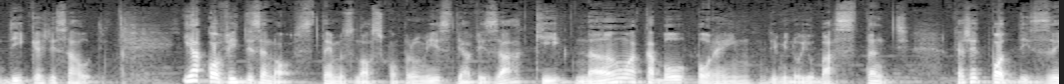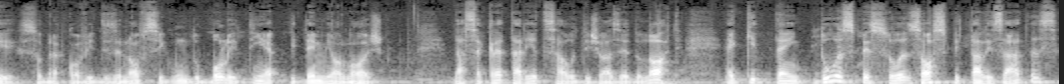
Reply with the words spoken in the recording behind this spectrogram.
Dicas de Saúde. E a Covid-19? Temos nosso compromisso de avisar que não acabou, porém diminuiu bastante. O que a gente pode dizer sobre a Covid-19, segundo o boletim epidemiológico da Secretaria de Saúde de Juazeiro do Norte, é que tem duas pessoas hospitalizadas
